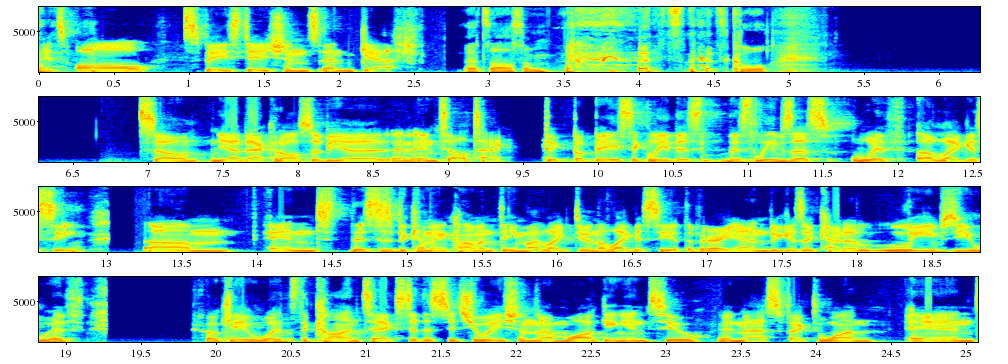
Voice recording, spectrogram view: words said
It's all space stations and Geth. That's awesome. that's that's cool. So yeah, that could also be a, an intel tactic. But basically, this this leaves us with a legacy. Um, and this is becoming a common theme. I like doing the legacy at the very end because it kind of leaves you with okay, what's the context of the situation that I'm walking into in Mass Effect 1? And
